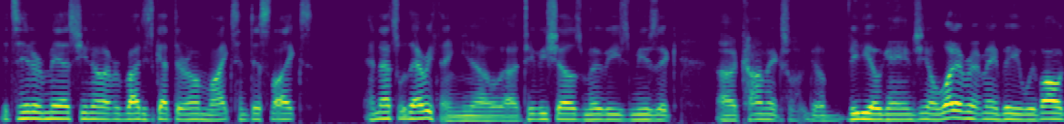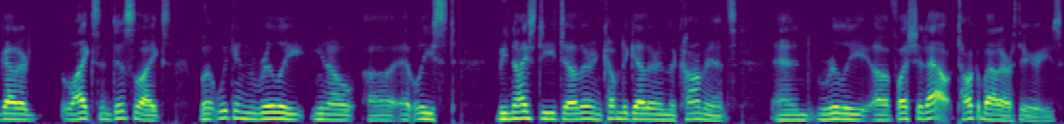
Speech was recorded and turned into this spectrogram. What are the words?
it's hit or miss. You know, everybody's got their own likes and dislikes. And that's with everything, you know, uh, TV shows, movies, music, uh, comics, uh, video games, you know, whatever it may be. We've all got our likes and dislikes, but we can really, you know, uh, at least be nice to each other and come together in the comments and really uh, flesh it out. Talk about our theories.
